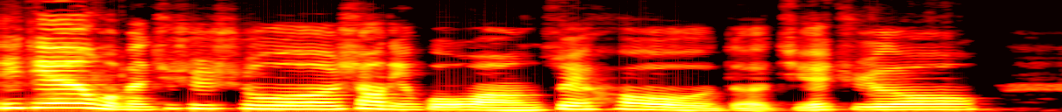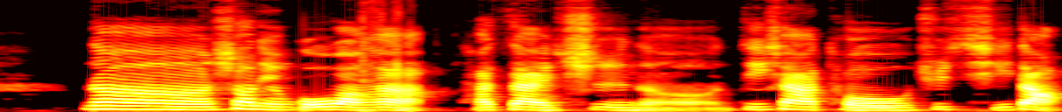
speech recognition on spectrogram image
今天我们继续说少年国王最后的结局喽。那少年国王啊，他再次呢低下头去祈祷。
